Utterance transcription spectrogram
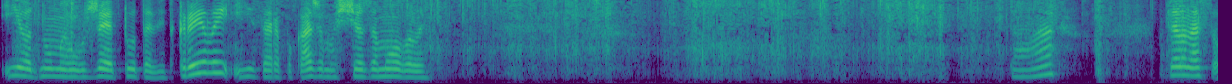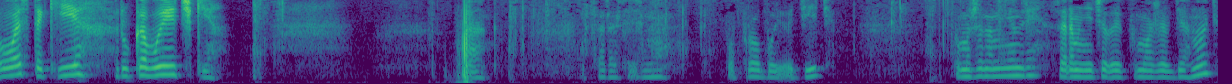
І одну ми вже тут відкрили. І зараз покажемо, що замовили. Так. Це у нас ось такі рукавички. Так. Зараз візьму, попробую одіти. Поможи нам Андрій. Зараз мені чоловік поможе вдягнути.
